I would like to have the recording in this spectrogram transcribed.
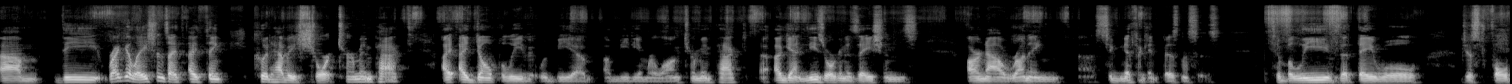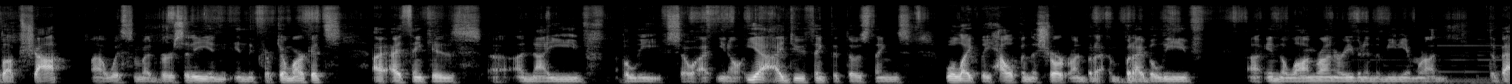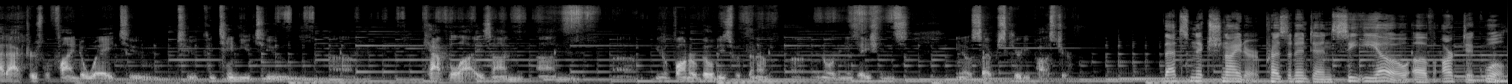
Um, the regulations, I, I, think, could have a short-term impact. I, I, don't believe it would be a, a medium or long-term impact. again, these organizations are now running, uh, significant businesses. To believe that they will just fold up shop uh, with some adversity in, in the crypto markets, I, I think is uh, a naive belief. So I, you know, yeah, I do think that those things will likely help in the short run, but I, but I believe uh, in the long run or even in the medium run, the bad actors will find a way to to continue to um, capitalize on on uh, you know vulnerabilities within a, uh, an organization's you know cybersecurity posture. That's Nick Schneider, President and CEO of Arctic Wolf.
